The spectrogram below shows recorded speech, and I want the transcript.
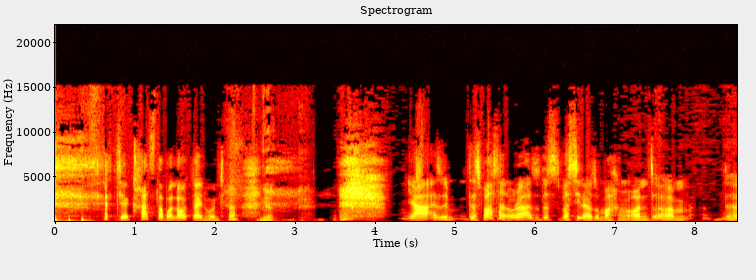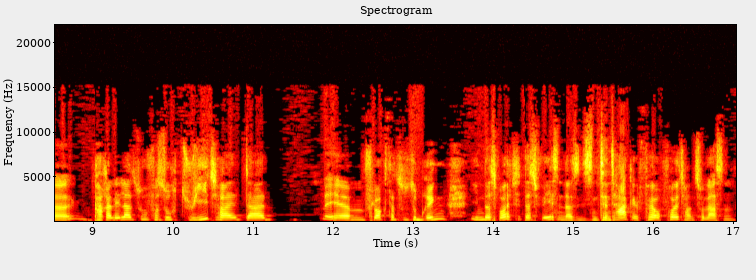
der kratzt aber laut, dein Hund. Ne? Ja. Ja, also das war's dann, oder? Also das, was die da so machen. Und ähm, äh, parallel dazu versucht Reed halt da ähm, Flox dazu zu bringen, ihn das, das Wesen, also diesen Tentakel foltern zu lassen.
